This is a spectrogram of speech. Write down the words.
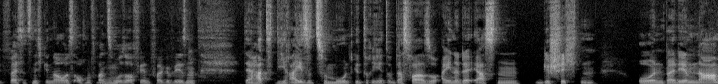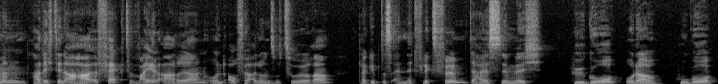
ich weiß jetzt nicht genau, ist auch ein mhm. Franzose mhm. auf jeden Fall gewesen der hat die Reise zum Mond gedreht und das war so eine der ersten Geschichten. Und bei dem Namen hatte ich den Aha-Effekt, weil Adrian und auch für alle unsere Zuhörer, da gibt es einen Netflix-Film, der heißt nämlich Hugo oder Hugo,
